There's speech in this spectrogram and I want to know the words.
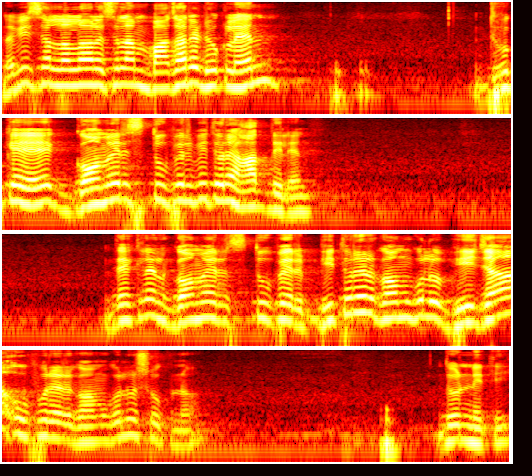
নবী সাল্লাহ সাল্লাম বাজারে ঢুকলেন, ঢুকে গমের স্তূপের ভিতরে হাত দিলেন। দেখলেন গমের স্তূপের ভিতরের গমগুলো ভিজা, উপরের গমগুলো শুকনো। দুর্নীতি।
